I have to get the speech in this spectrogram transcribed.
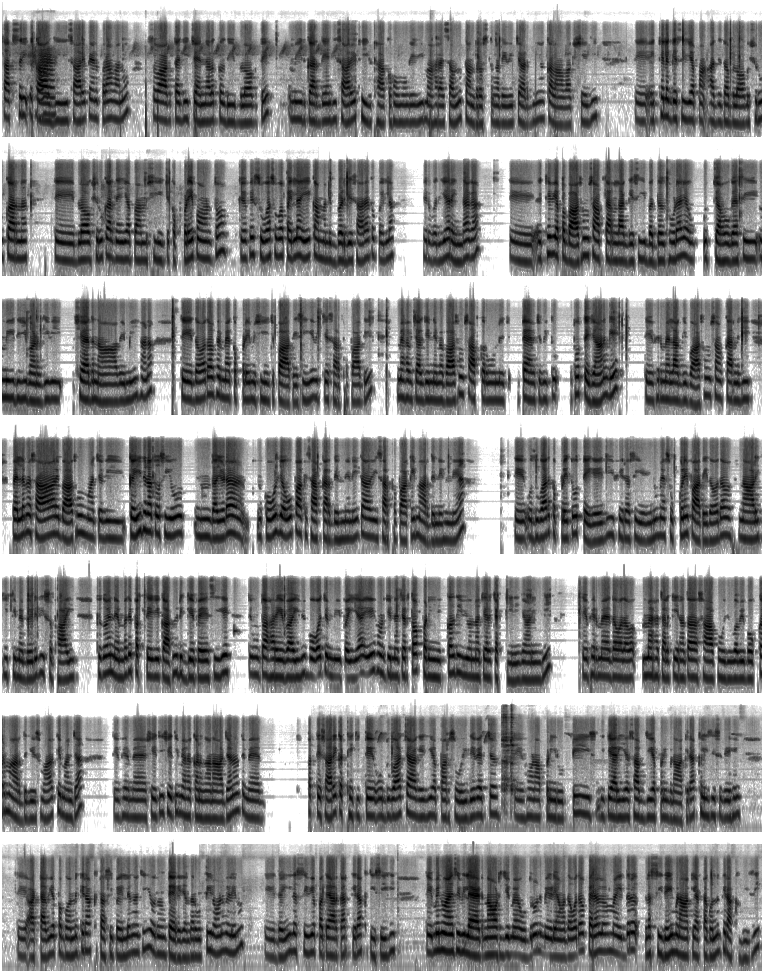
ਸਤਿ ਸ੍ਰੀ ਅਕਾਲ ਜੀ ਸਾਰੇ ਭੈਣ ਭਰਾਵਾਂ ਨੂੰ। ਸਵਾਗਤ ਹੈ ਜੀ ਚੈਨਲ ਕੁਲਦੀਪ ਬਲੌਗ ਤੇ। ਉਮੀਦ ਕਰਦੇ ਹਾਂ ਜੀ ਸਾਰੇ ਠੀਕ ਠਾਕ ਹੋਵੋਗੇ ਜੀ। ਮਹਾਰਾਜ ਸਭ ਨੂੰ ਤੰਦਰੁਸਤੀਆਂ ਦੇਵੇ ਚੜ੍ਹਦੀਆਂ ਕਲਾਂ ਬਖਸ਼ੇ ਜੀ। ਤੇ ਇੱਥੇ ਲੱਗੇ ਸੀ ਜੀ ਆਪਾਂ ਅੱਜ ਦਾ ਬਲੌਗ ਸ਼ੁਰੂ ਕਰਨ। ਤੇ ਬਲੌਗ ਸ਼ੁਰੂ ਕਰਦੇ ਹਾਂ ਜੀ ਆਪਾਂ ਮਸ਼ੀਨ 'ਚ ਕੱਪੜੇ ਪਾਉਣ ਤੋਂ। ਕਿਉਂਕਿ ਸਵੇਰ ਸਵੇਰ ਪਹਿਲਾਂ ਇਹ ਕੰਮ ਨਿਬੜ ਜੇ ਸਾਰਿਆਂ ਤੋਂ ਪਹਿਲਾਂ ਫਿਰ ਵਧੀਆ ਰਹਿੰਦਾਗਾ। ਤੇ ਇੱਥੇ ਵੀ ਆਪਾਂ ਬਾਥਰੂਮ ਸਾਫ਼ ਕਰਨ ਲੱਗ ਗਏ ਸੀ, ਬੱਦਲ ਥੋੜਾ ਜਿਹਾ ਉੱਚਾ ਹੋ ਗਿਆ ਸੀ, ਉਮੀਦ ਜੀ ਬਣ ਗਈ ਵੀ ਸ਼ਾਇਦ ਨਾ ਆਵੇ ਮੀਂਹ, ਹਨਾ। ਤੇ ਦਵਾ ਦਾ ਫਿਰ ਮੈਂ ਕੱਪੜੇ ਮਸ਼ੀਨ 'ਚ ਪਾਤੇ ਸੀਗੇ, ਵਿੱਚੇ ਸਰਫ ਪਾਤੀ ਮੈਂ ਕਿਹਾ ਵੀ ਚੱਲ ਜਿੰਨੇ ਮੈਂ ਬਾਥਰੂਮ ਸਾਫ਼ ਕਰੂੰ, ਉਹਨੇ ਟਾਈਮ 'ਚ ਵੀ ਧੋ- ਧੋਤੇ ਜਾਣਗੇ। ਤੇ ਫਿਰ ਮੈਂ ਲੱਗ ਗਈ ਬਾਥਰੂਮ ਸਾਫ਼ ਕਰਨ ਜੀ। ਪਹਿਲਾਂ ਮੈਂ ਸਾਰੇ ਬਾਥਰੂਮਾਂ 'ਚ ਵੀ, ਕਈ ਦਿਨਾਂ ਤੋਂ ਅਸੀਂ ਉਹ ਹੁੰਦਾ ਜਿਹੜਾ ਕੋਲ ਜਾ ਉਹ ਪਾ ਕੇ ਸਾਫ਼ ਕਰਦੇ ਹੁੰਦੇ ਨਹੀਂ ਤਾਂ ਵੀ ਸਰਫ ਪਾ ਕੇ ਹੀ ਮਾਰ ਦਿੰਦੇ ਹੁੰਦੇ ਆ। ਤੇ ਉਦੋਂ ਬਾਅਦ ਕੱਪੜੇ ਧੋਤੇ ਗਏ ਜੀ, ਫਿਰ ਅਸੀਂ ਇਹਨੂੰ ਮੈਂ ਸੁੱਕਣੇ ਪਾਤੇ ਦਾ ਉਹਦਾ ਨਾਲ ਹੀ ਕੀਤੀ ਮੈਂ ਵਿਹੜੇ ਦੀ ਸਫ਼ਾਈ, ਕਿਉਂਕਿ ਨਿੰਮ ਦੇ ਪੱਤੇ ਜੀ ਕਾਫੀ ਡਿੱਗੇ ਪਏ ਸੀਗੇ ਤੇ ਉਹ ਤਾਂ ਹਰੇ ਬਾਈ ਵੀ ਬਹੁਤ ਜੰਮੀ ਪਈ ਆ, ਇਹ ਹੁਣ ਜਿੰਨਾ ਚਿਰ ਧੁੱਪ ਨਹੀਂ ਨਿਕਲਦੀ ਵੀ ਉਹਨਾਂ ਚਿਰ ਚੱਕੀ ਨਹੀਂ ਜਾਣੀਗੀ ਤੇ ਫਿਰ ਮੈਂ ਦਵਾ ਦਵਾ ਮੈਂ ਕਿਹਾ ਚੱਲ ਕੇਰਾਂ ਤਾਂ ਸਾਫ਼ ਹੋ ਜਾਊਗਾ ਵੀ ਬੋਕਰ ਮਾਰ ਦਈਏ, ਸਮਾਰ ਕੇ ਮਾਂਜਾ। ਤੇ ਫਿਰ ਮੈਂ ਛੇਤੀ ਛੇਤੀ ਮੈਂ ਕਿਹਾ ਕਣੀਆਂ ਨਾ ਆ ਜਾਣਾ ਤੇ ਮੈਂ ਪੱਤੇ ਸਾਰੇ ਇਕੱਠੇ ਕੀਤੇ, ਉਦੋਂ ਬਾਅਦ ਚ ਆ ਗਏ ਜੀ ਆਪਾਂ ਰਸੋਈ ਦੇ ਵਿੱਚ ਤੇ ਹੁਣ ਆਪਣੀ ਰੋਟੀ ਦੀ ਤਿਆਰੀ ਆ, ਸਬਜ਼ੀ ਆਪਣੀ ਬਣਾ ਕੇ ਰੱਖ ਲਈ ਸੀ ਸਵੇਰੇ ਤੇ ਆਟਾ ਵੀ ਆਪਾਂ ਗੁੰਨ ਕੇ ਰੱਖਤਾ ਸੀ ਪਹਿਲਾਂ ਜੀ, ਉਦੋਂ ਟੈਕ ਜਾਂਦਾ ਰੋਟੀ ਲਾਉਣ ਵੇਲੇ ਨੂੰ ਤੇ ਦਹੀਂ ਲੱਸੀ ਵੀ ਆਪਾਂ ਤਿਆਰ ਕਰਕੇ ਰੱਖਤੀ ਸੀਗੀ ਤੇ ਮੈਨੂੰ ਐ ਸੀ ਵੀ ਲੈਟ ਨਾ ਉੱਠ ਜੇ ਮੈਂ ਉਧਰੋਂ ਨਿਬੇੜਿਆ ਵਾਂ ਦਾ ਉਹਦਾ ਪਹਿਲਾਂ ਮੈਂ ਇੱਧਰ ਲੱਸੀ ਦਹੀਂ ਬਣਾ ਕੇ ਆਟਾ ਗੁੰਨ ਕੇ ਰੱਖ ਗਈ ਸੀ।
